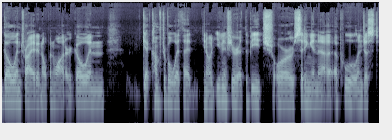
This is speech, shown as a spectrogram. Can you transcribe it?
go and try it in open water. Go and get comfortable with it. You know, even if you're at the beach or sitting in a, a pool, and just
